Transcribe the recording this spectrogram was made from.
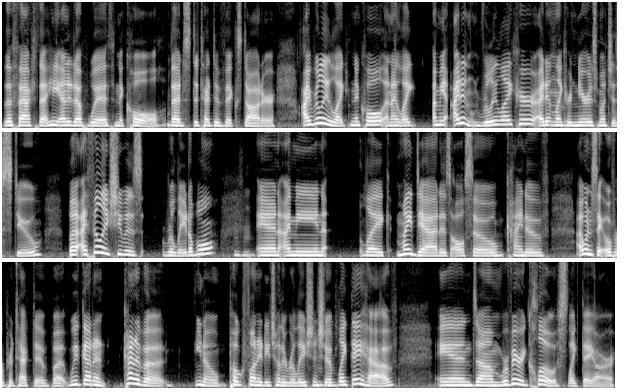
the fact that he ended up with Nicole. Mm-hmm. That's Detective Vic's daughter. I really liked Nicole, and I like. I mean, I didn't really like her. I didn't like Mm-hmm. her near as much as Stu, but I feel like she was relatable. Mhm. And I mean, like my dad is also kind of I wouldn't say overprotective, but we've got a kind of a you know poke fun at each other relationship like they have, and um, we're very close like they are,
